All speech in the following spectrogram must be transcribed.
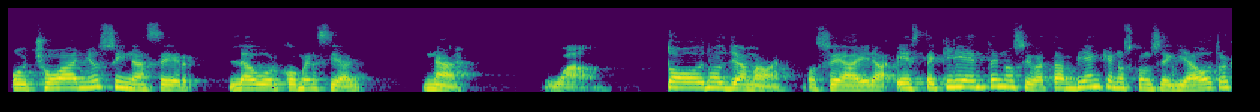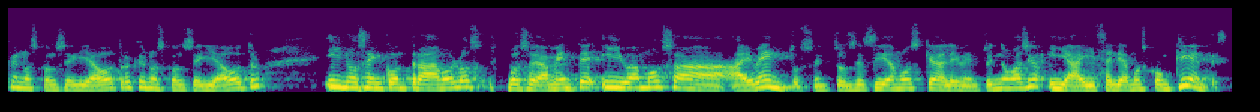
ocho años sin hacer labor comercial, nada. Wow. Todos nos llamaban, o sea, era este cliente nos iba tan bien que nos conseguía otro, que nos conseguía otro, que nos conseguía otro, y nos encontrábamos, los, pues obviamente íbamos a, a eventos, entonces íbamos que al evento innovación y ahí salíamos con clientes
